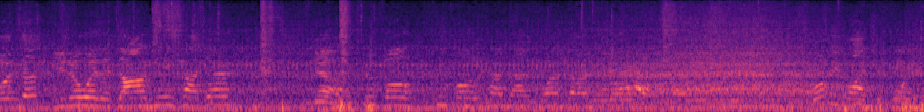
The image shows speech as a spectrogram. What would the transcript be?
what's up? You know where the dog is out there? No. Two balls, two balls out there. One dog. We'll be watching for you.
